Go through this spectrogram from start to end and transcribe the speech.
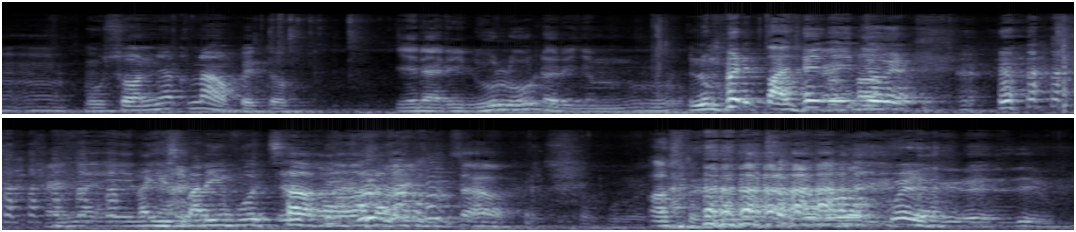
Mm-mm. Musonnya kenapa itu? Ya dari dulu, dari zaman dulu. Lu mah ditanya itu ya. Kayaknya ini Lagi sparring futsal.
